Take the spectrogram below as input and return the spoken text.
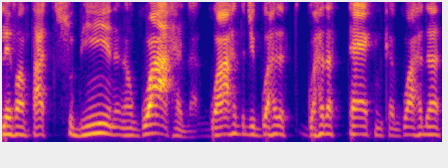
levantar subindo, não, guarda, guarda de guarda, guarda técnica, guarda.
